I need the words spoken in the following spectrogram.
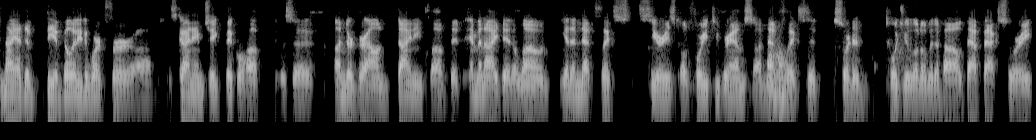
and I had the, the ability to work for um, this guy named Jake Bickelhaupt. It was a underground dining club that him and I did alone. He had a Netflix series called 42 Grams on Netflix that sort of told you a little bit about that backstory.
